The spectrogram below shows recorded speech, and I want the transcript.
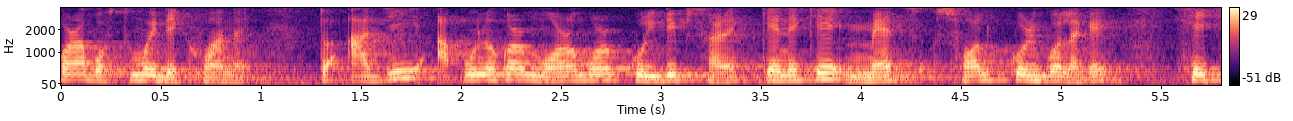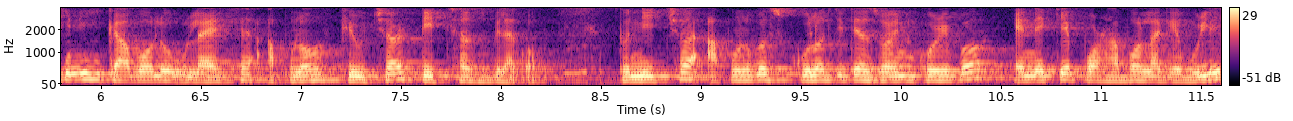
কৰা বস্তু মই দেখুওৱা নাই। তো আজি আপোনালোকৰ মৰমৰ কুলদীপ ছাৰে কেনেকৈ মেথছ ছল্ভ কৰিব লাগে সেইখিনি শিকাবলৈ ওলাইছে আপোনালোকৰ ফিউচাৰ টিচাৰ্ছবিলাকক তো নিশ্চয় আপোনালোকৰ স্কুলত যেতিয়া জইন কৰিব এনেকৈ পঢ়াব লাগে বুলি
